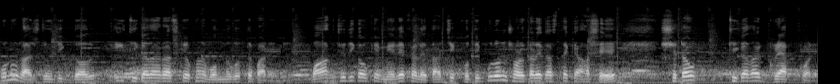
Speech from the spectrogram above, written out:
কোনো রাজনৈতিক দল এই ঠিকাদার রাজকে ওখানে বন্ধ করতে পারেনি। বাঘ যদি কাউকে মেরে ফেলে, তার যে ক্ষতিপূরণ সরকারের কাছ থেকে আসে, সেটাও ঠিকাদার গ্র্যাপ করে।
